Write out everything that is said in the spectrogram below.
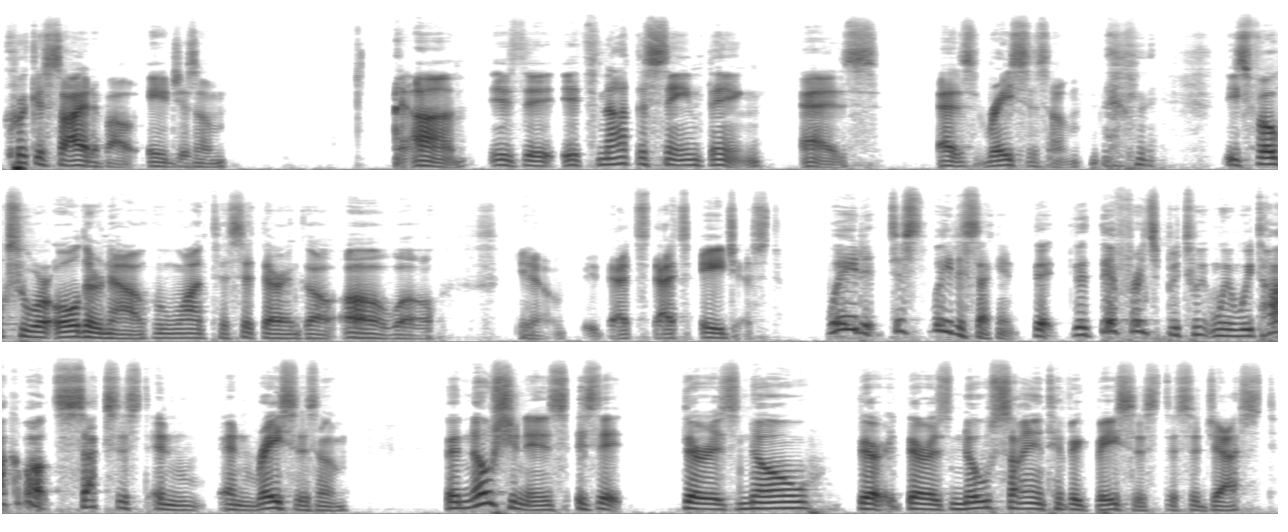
quick aside about ageism um, is that it's not the same thing as as racism. These folks who are older now who want to sit there and go, "Oh, well, you know, that's that's ageist." Wait, just wait a second. The, the difference between when we talk about sexist and and racism, the notion is is that there is no there there is no scientific basis to suggest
